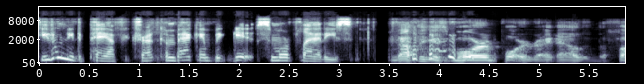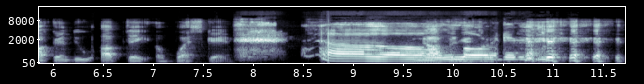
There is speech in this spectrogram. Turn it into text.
you don't need to pay off your truck. Come back and be, get some more platties. Nothing is more important right now than the fucking new update of West Game. Oh Nothing Lord,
